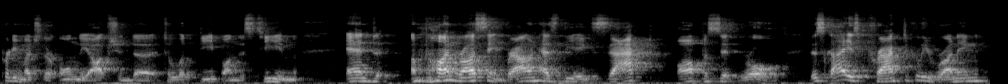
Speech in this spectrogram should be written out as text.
pretty much their only option to, to look deep on this team. And Amon-Ra St. Brown has the exact opposite role. This guy is practically running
